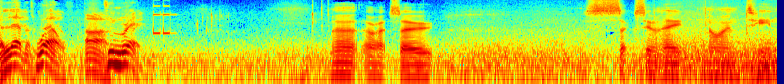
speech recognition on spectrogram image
Eleven, twelve. R. Team Red. Uh, alright, so 6, 7, 8, 9, 10,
